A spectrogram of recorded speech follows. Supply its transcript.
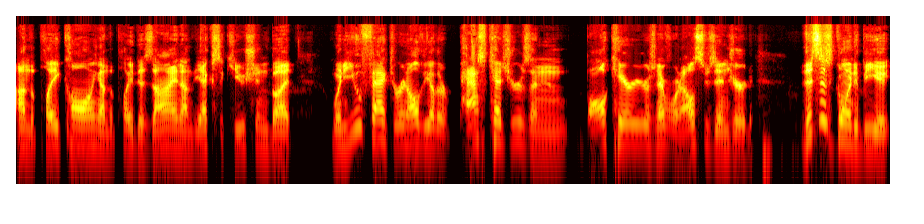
on the play calling, on the play design, on the execution. But when you factor in all the other pass catchers and ball carriers and everyone else who's injured, this is going to be,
